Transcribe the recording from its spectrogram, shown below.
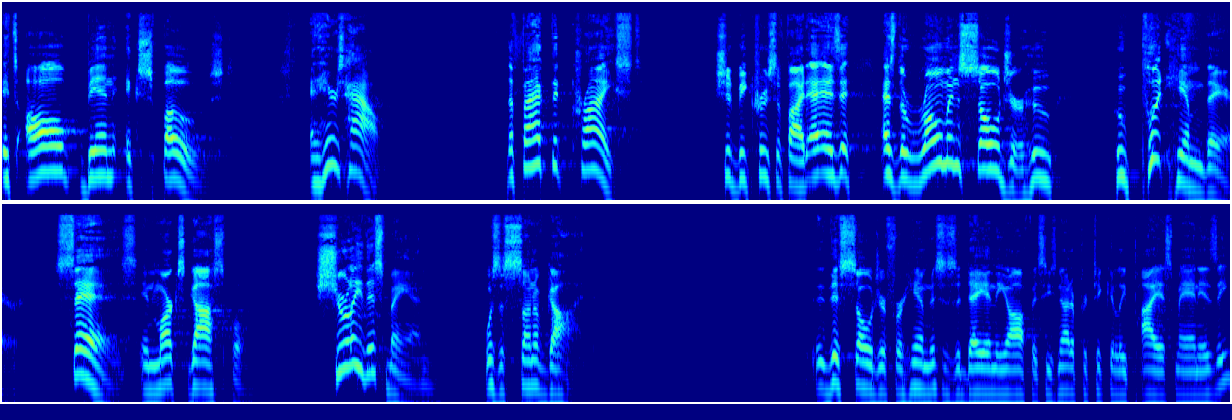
It's all been exposed. And here's how the fact that Christ should be crucified, as, it, as the Roman soldier who, who put him there says in Mark's gospel, surely this man was a son of God this soldier, for him, this is a day in the office. He's not a particularly pious man, is he?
